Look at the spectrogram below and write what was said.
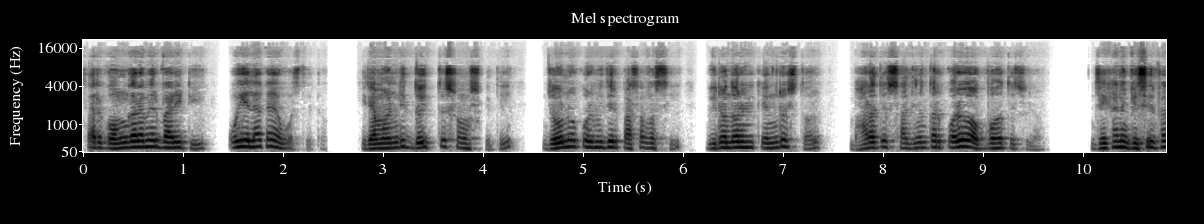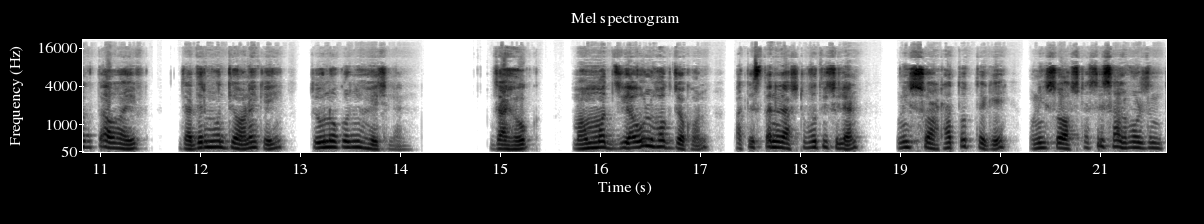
স্যার গঙ্গারামের বাড়িটি ওই এলাকায় অবস্থিত। হীরামান্ডির দৈত্য সংস্কৃতি যৌনকর্মীদের পাশাপাশি বিনোদনের কেন্দ্রস্থল ভারতের স্বাধীনতার পরেও অব্যাহত ছিল, যেখানে বেশিরভাগ তাওয়াইফ যাদের মধ্যে অনেকেই যৌনকর্মী হয়েছিলেন। যাই হোক, মোহাম্মদ জিয়াউল হক যখন পাকিস্তানের রাষ্ট্রপতি ছিলেন উনিশশো আটাত্তর থেকে উনিশশো অষ্টাশি সাল পর্যন্ত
